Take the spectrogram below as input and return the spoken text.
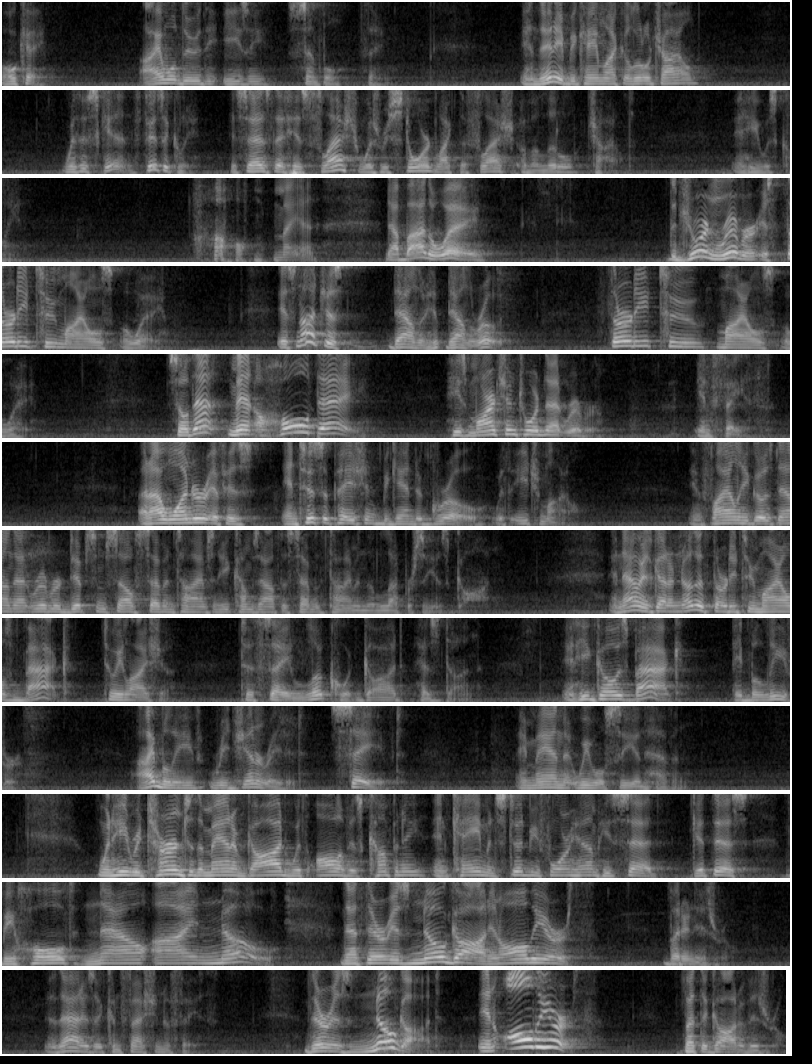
okay, I will do the easy, simple thing. And then he became like a little child with his skin, physically. It says that his flesh was restored like the flesh of a little child, and he was clean. Oh, man. Now, by the way, the Jordan River is 32 miles away. It's not just down the, down the road, 32 miles away. So that meant a whole day he's marching toward that river in faith. And I wonder if his anticipation began to grow with each mile. And finally, he goes down that river, dips himself seven times, and he comes out the seventh time, and the leprosy is gone. And now he's got another 32 miles back to Elisha to say, Look what God has done. And he goes back a believer. I believe regenerated, saved, a man that we will see in heaven. When he returned to the man of God with all of his company and came and stood before him, he said, Get this, behold, now I know that there is no God in all the earth but in Israel. Now, that is a confession of faith. There is no God in all the earth but the God of Israel.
